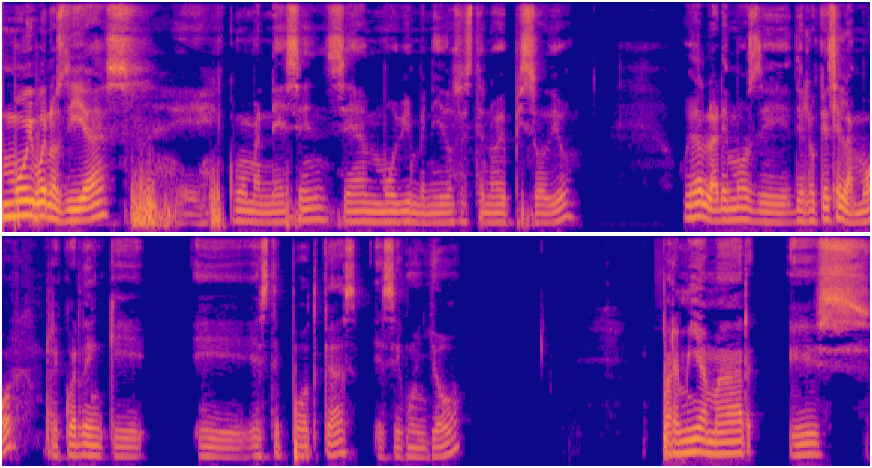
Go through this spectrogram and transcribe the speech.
Muy buenos días, eh, ¿cómo amanecen? Sean muy bienvenidos a este nuevo episodio. Hoy hablaremos de, lo que es el amor. Recuerden que eh, este podcast es según yo. Para mí amar es,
